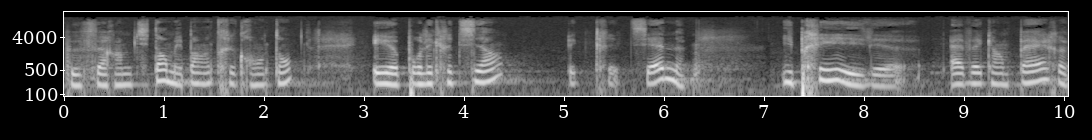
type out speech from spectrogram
peut faire un petit temps, mais pas un très grand temps. Et euh, pour les chrétiens et chrétiennes, ils prient euh, avec un père,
